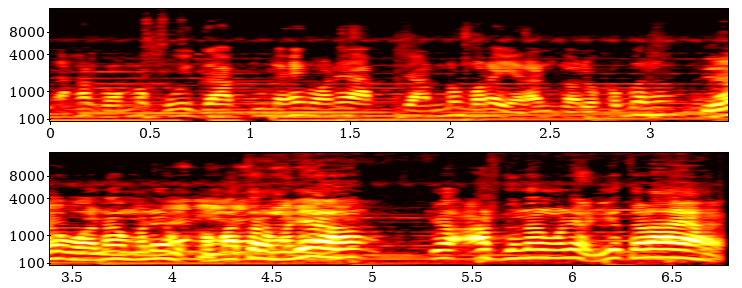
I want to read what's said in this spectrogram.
આખા ગામમાં કોઈ જાગતું નહીં ને આ જાનનો મને હેરાન કર્યો ખબર મને સમાચાર મળ્યા કે આઠ જણા મને અડીએ તળાયા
